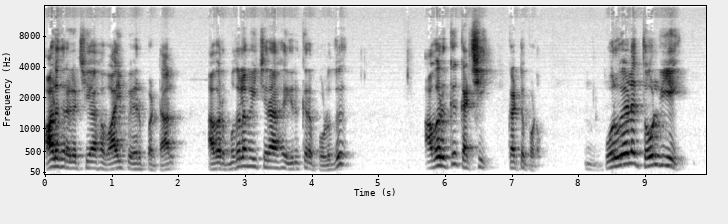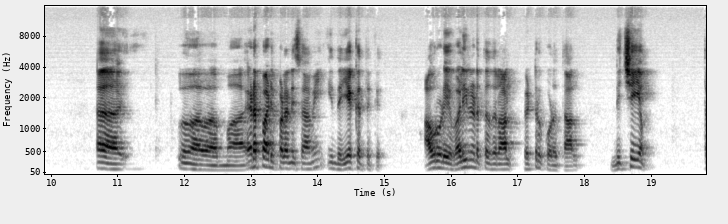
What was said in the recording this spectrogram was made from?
ஆளுகிற கட்சியாக வாய்ப்பு ஏற்பட்டால் அவர் முதலமைச்சராக இருக்கிற பொழுது அவருக்கு கட்சி கட்டுப்படும். ஒருவேளை தோல்வியை எடப்பாடி பழனிசாமி இந்த இயக்கத்துக்கு அவருடைய வழிநடத்துதலால் பெற்றுக் கொடுத்தால் நிச்சயம் த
